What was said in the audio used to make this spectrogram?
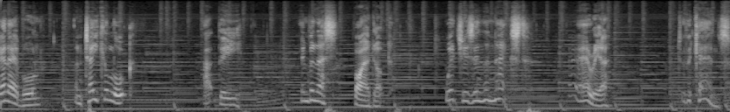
Get airborne and take a look at the Inverness Viaduct, which is in the next area to the cairns,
